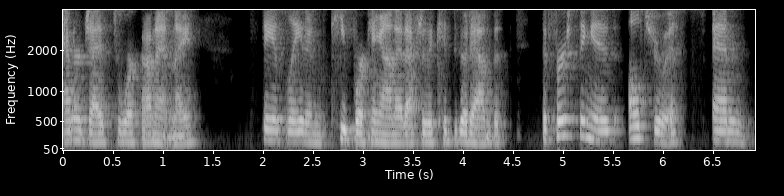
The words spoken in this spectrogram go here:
energized to work on it and I stay up late and keep working on it after the kids go down. But the first thing is Alltruists. And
